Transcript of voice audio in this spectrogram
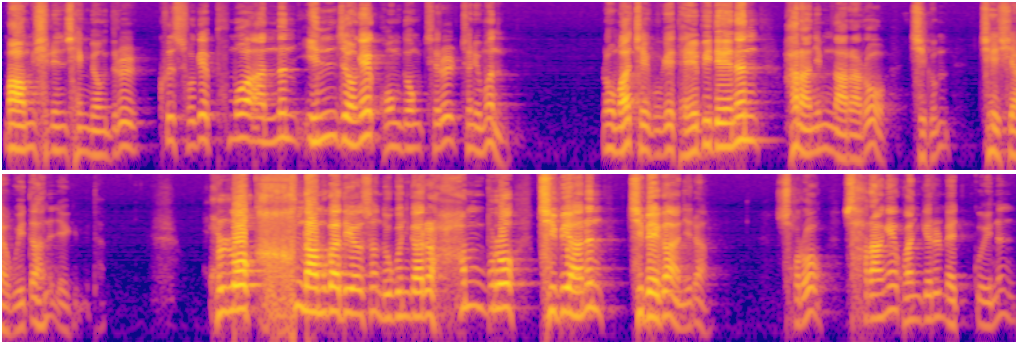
마음 시린 생명들을 그 속에 품어 안는 인정의 공동체를 주님은 로마 제국에 대비되는 하나님 나라로 지금 제시하고 있다 하는 얘기입니다. 홀로 큰 나무가 되어서 누군가를 함부로 지배하는 지배가 아니라 서로 사랑의 관계를 맺고 있는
